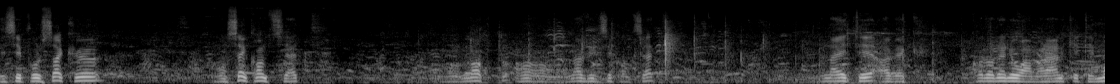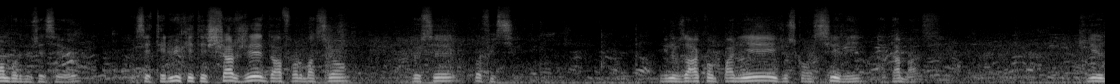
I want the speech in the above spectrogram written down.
Et c'est pour ça que en 57, en, en avril 57, on a été avec colonel Ouamran qui était membre du CCE. C'était lui qui était chargé de la formation de ces officiers. Il nous a accompagnés jusqu'en Syrie, à Damas, qui nous,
